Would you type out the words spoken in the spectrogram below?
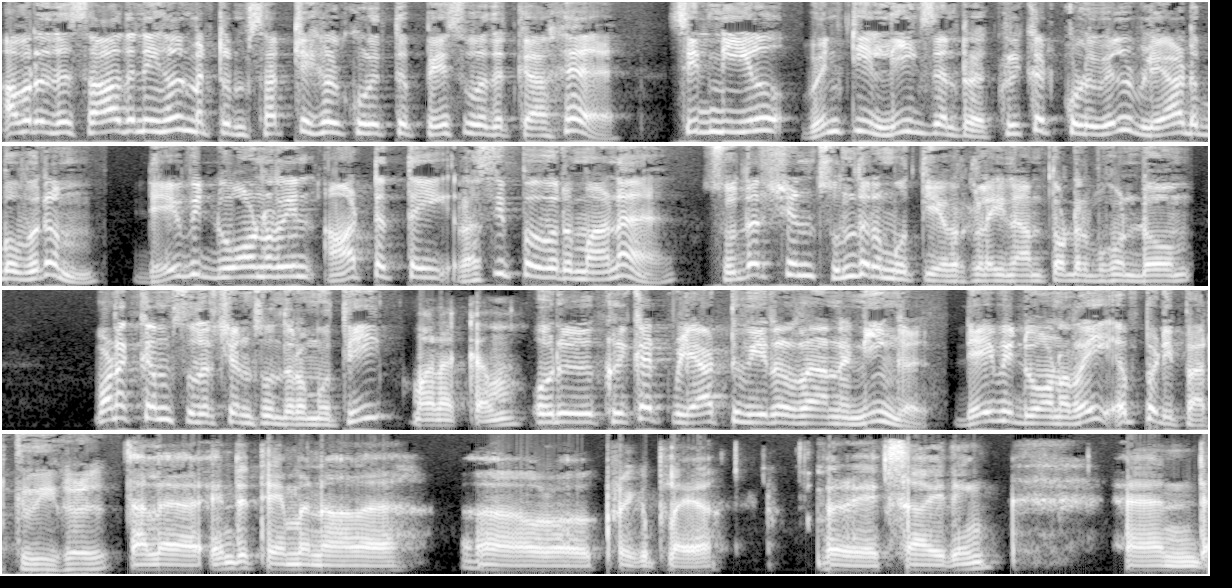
அவரது சாதனைகள் மற்றும் சர்ச்சைகள் குறித்து பேசுவதற்காக சிட்னியில் வென்டி லீக்ஸ் என்ற கிரிக்கெட் குழுவில் விளையாடுபவரும் டேவிட் வார்னரின் ஆட்டத்தை ரசிப்பவருமான சுதர்ஷன் சுந்தரமூர்த்தி அவர்களை நாம் தொடர்பு கொண்டோம். வணக்கம் சுதர்ஷன் சுந்தரமூர்த்தி. வணக்கம். ஒரு கிரிக்கெட் விளையாட்டு வீரரான நீங்கள் டேவிட் வார்னரை எப்படி பார்க்கிறீர்கள்? நல்ல என்டர்டெயின்மெண்டான ஒரு cricket player exciting and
